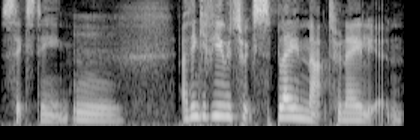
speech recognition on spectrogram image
16. Mm. I think if you were to explain that to an alien,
